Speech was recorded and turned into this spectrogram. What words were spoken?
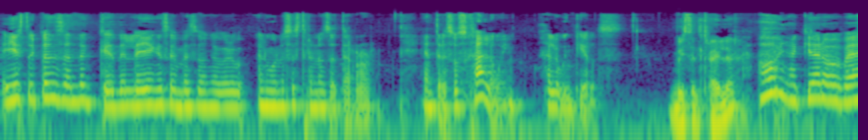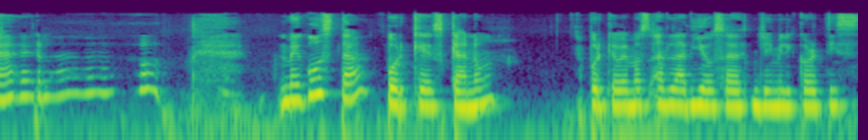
y estoy pensando en que de ley en ese mes van a haber algunos estrenos de terror. Entre esos Halloween. Halloween Kills. ¿Viste el tráiler? ¡Ay, ya quiero verla! Me gusta porque es canon. Porque vemos a la diosa Jamie Lee Curtis.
